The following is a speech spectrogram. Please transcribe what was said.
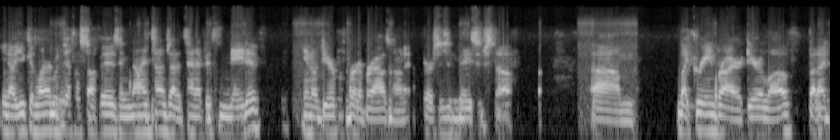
You know, you can learn what different stuff is, and nine times out of ten, if it's native, you know, deer prefer to browse on it versus invasive stuff. Um, like greenbrier, deer love, but I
